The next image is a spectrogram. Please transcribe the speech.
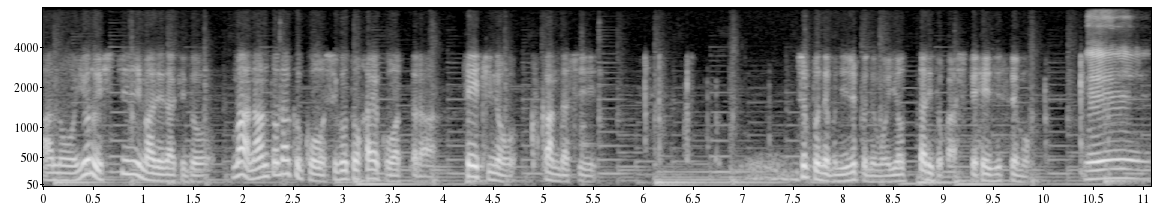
あの夜7時までだけど、まあなんとなくこう仕事早く終わったら、正規の区間だし、10分でも20分でも寄ったりとかして、平日でも。え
